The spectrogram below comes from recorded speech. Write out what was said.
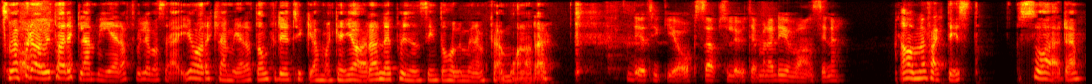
Som jag för övrigt har reklamerat vill jag bara säga. Jag har reklamerat dem för det tycker jag att man kan göra när jeans inte håller mer än fem månader. Det tycker jag också absolut. Jag menar det är ju vansinne. Ja men faktiskt. Så är det. Mm.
